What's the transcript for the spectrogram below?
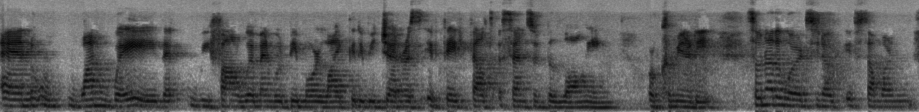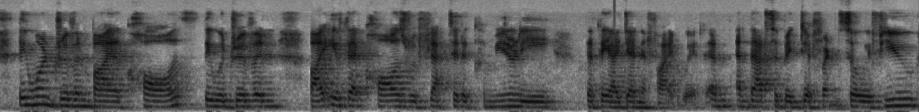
And one way that we found women would be more likely to be generous if they felt a sense of belonging or community. So in other words, you know, if someone they weren't driven by a cause, they were driven by if that cause reflected a community that they identified with. And, and that's a big difference. So if you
